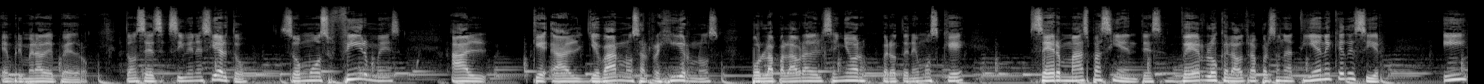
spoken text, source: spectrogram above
en primera de Pedro. Entonces, si bien es cierto, somos firmes al que al llevarnos, al regirnos por la palabra del Señor, pero tenemos que ser más pacientes, ver lo que la otra persona tiene que decir y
